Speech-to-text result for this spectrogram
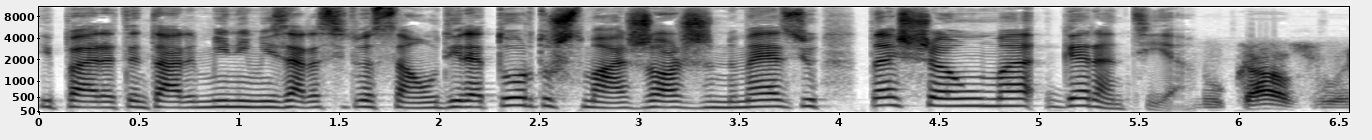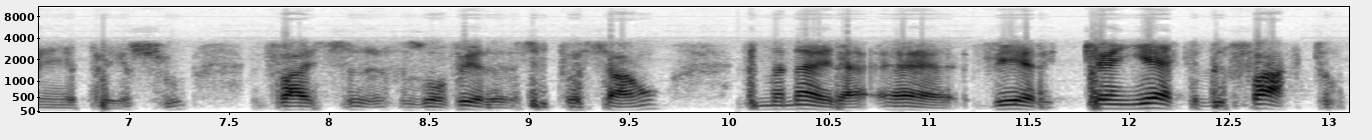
E para tentar minimizar a situação, o diretor dos SEMAS, Jorge Nemésio, deixa uma garantia. No caso em apreço, vai-se resolver a situação de maneira a ver quem é que de facto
